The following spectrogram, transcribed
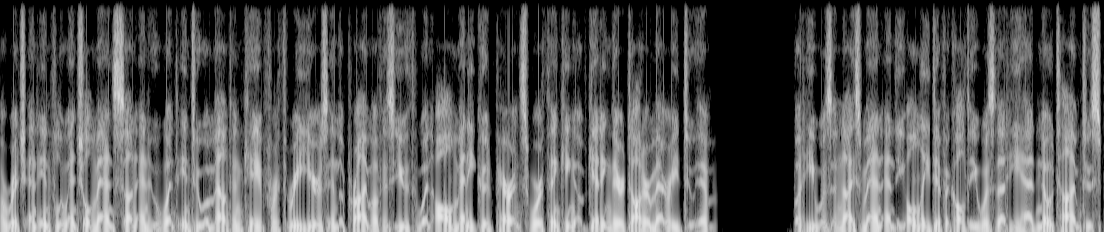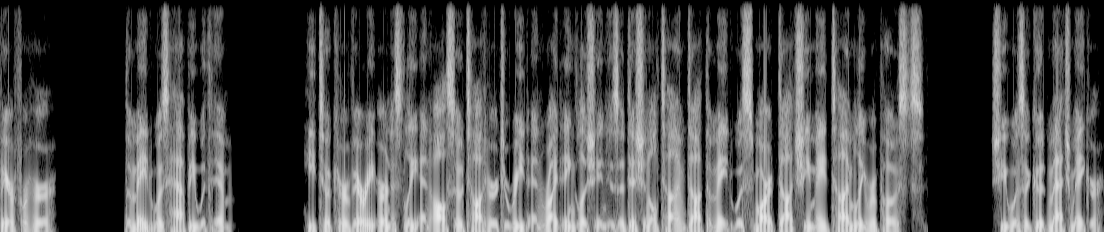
a rich and influential man's son and who went into a mountain cave for three years in the prime of his youth when all many good parents were thinking of getting their daughter married to him. But he was a nice man and the only difficulty was that he had no time to spare for her. The maid was happy with him. He took her very earnestly and also taught her to read and write English in his additional time. The maid was smart. She made timely reposts. She was a good matchmaker.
